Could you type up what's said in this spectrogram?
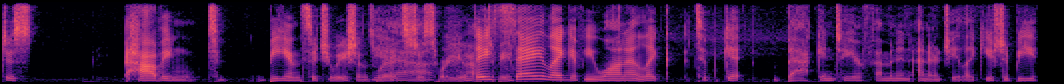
just having to be in situations where it's just where you have they to be. They say like if you want to like to get back into your feminine energy like you should be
